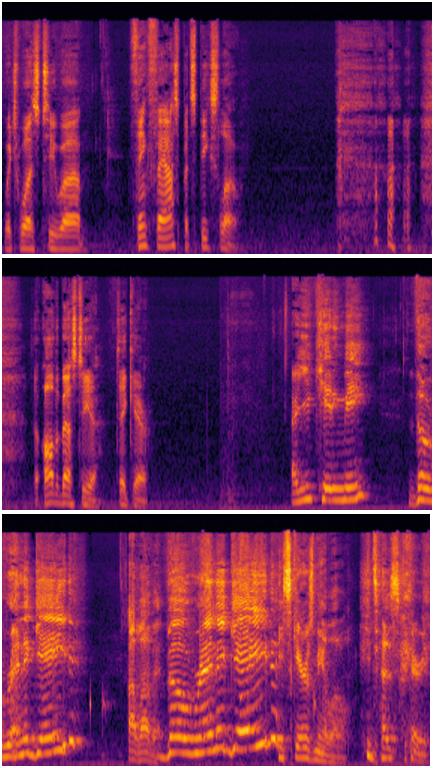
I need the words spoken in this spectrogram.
which was to uh, think fast but speak slow. so all the best to you. Take care. Are you kidding me? The renegade? I love it. The renegade? He scares me a little. He does scare me.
